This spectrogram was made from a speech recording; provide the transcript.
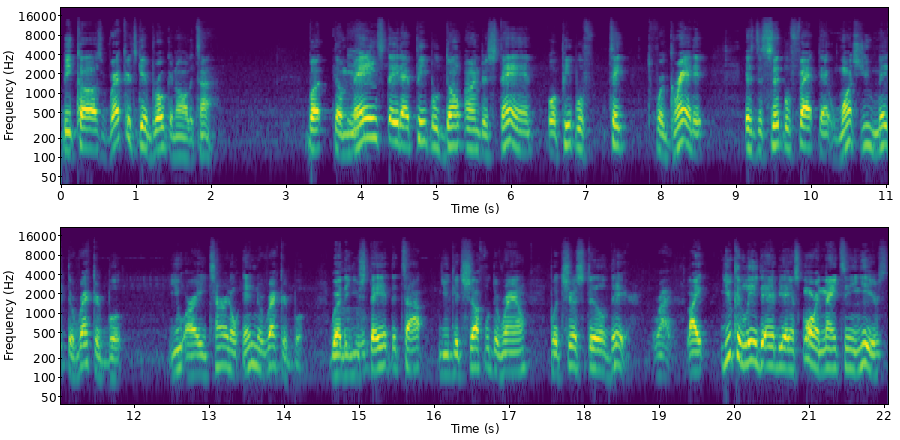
because records get broken all the time. But the Yeah. mainstay that people don't understand or people take for granted is the simple fact that once you make the record book, you are eternal in the record book. Whether you mm-hmm. stay at the top, you get shuffled around, but you're still there. Right. Like you can lead the NBA in scoring 19 years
